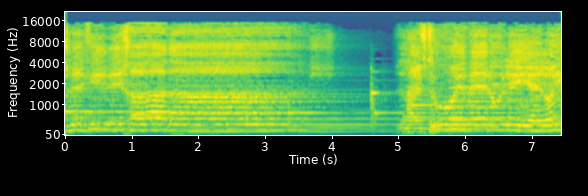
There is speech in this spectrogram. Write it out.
shmekiv khada אלוהי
